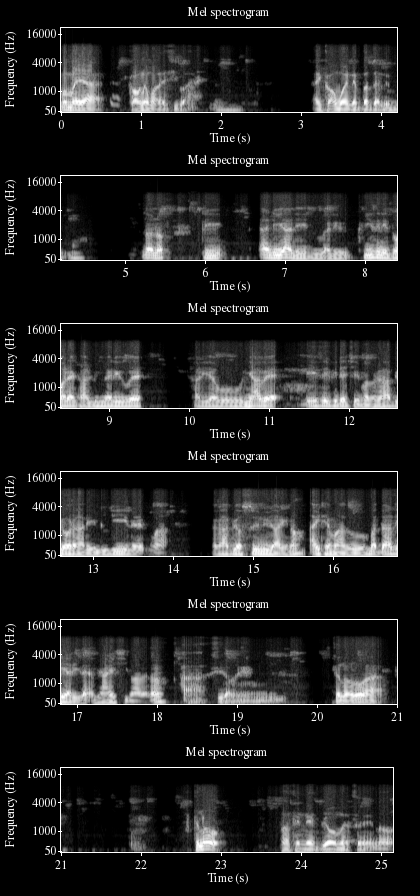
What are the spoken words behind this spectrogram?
မမရကောင်းတယ်မှလည်းရှိပါတယ်အဲကောင်းပွဲနဲ့ပတ်သက်လို့နော်နော်ဒီအန်ဒီကလေသူအဲ့ဒီခီးစင်နေသွားတဲ့အခါလူငယ်တွေပဲခါရီယာကိုညဘက်အေးစိတ်ဖြစ်တဲ့ချိန်မှာစကားပြောတာတွေလူကြီးတွေလည်းဟိုကစကားပြောဆွေးနွေးတာတွေနော်အဲ့ထဲမှာသူမှတ်သားစရာတွေလည်းအများကြီးရှိပါပဲနော်ဟာရှိတော့တယ်ကျွန်တော်တို့ကကျွန်တော် ဘာသင်နေပြောမယ်ဆိုရင်တော့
